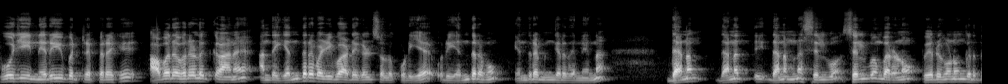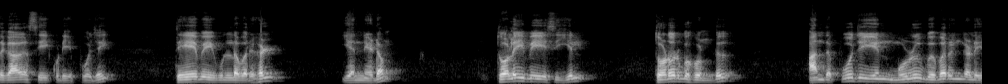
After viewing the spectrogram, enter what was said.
பூஜை நிறைவு பெற்ற பிறகு அவரவர்களுக்கான அந்த எந்திர வழிபாடுகள் சொல்லக்கூடிய ஒரு எந்திரமும் எந்திரம்ங்கிறது என்னென்னா தனம் தனத்தை தனம்னா செல்வம் செல்வம் வரணும் பெருகணுங்கிறதுக்காக செய்யக்கூடிய பூஜை. தேவை உள்ளவர்கள் என்னிடம் தொலைபேசியில் தொடர்பு கொண்டு அந்த பூஜையின் முழு விவரங்களை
